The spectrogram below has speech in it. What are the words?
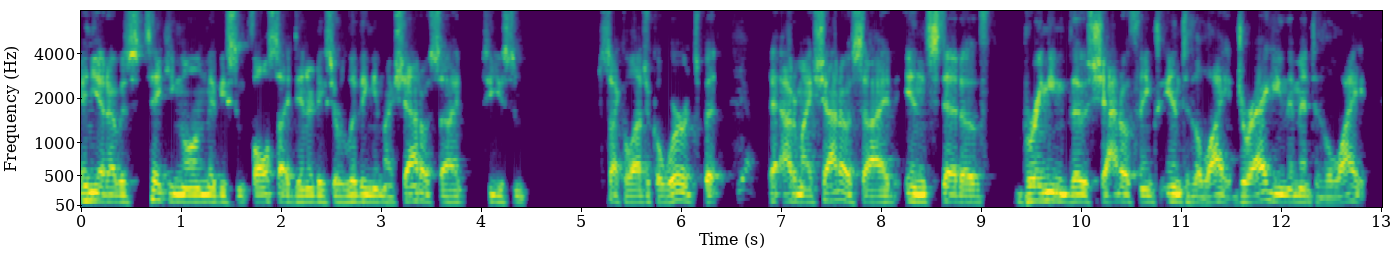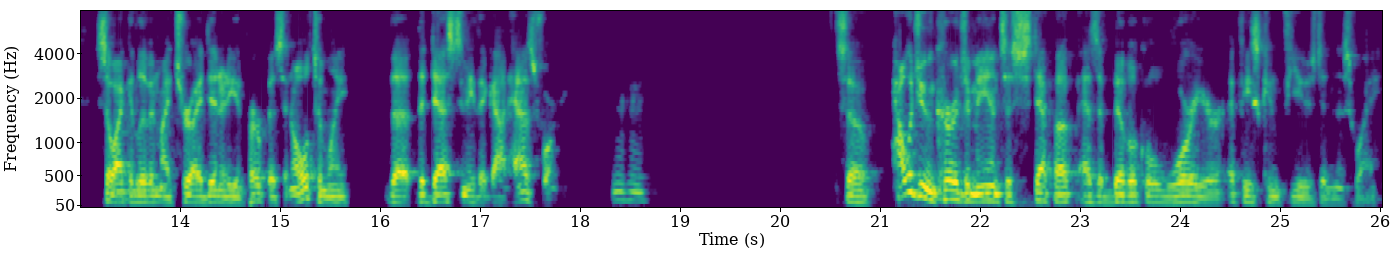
And yet I was taking on maybe some false identities or living in my shadow side, to use some psychological words, but yeah. out of my shadow side instead of bringing those shadow things into the light, dragging them into the light so I could mm-hmm. live in my true identity and purpose and ultimately the the destiny that God has for me. Mm-hmm. So, how would you encourage a man to step up as a biblical warrior if he's confused in this way?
